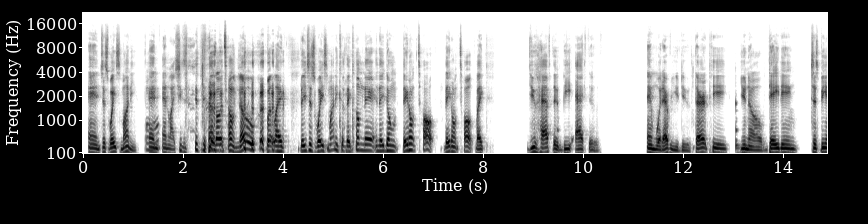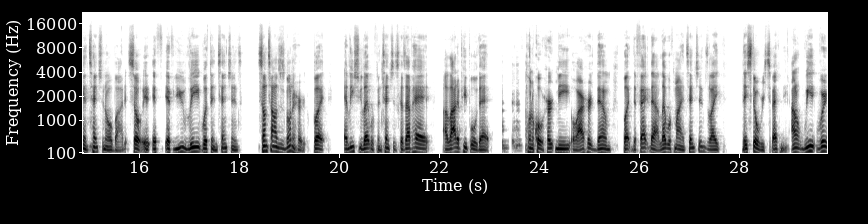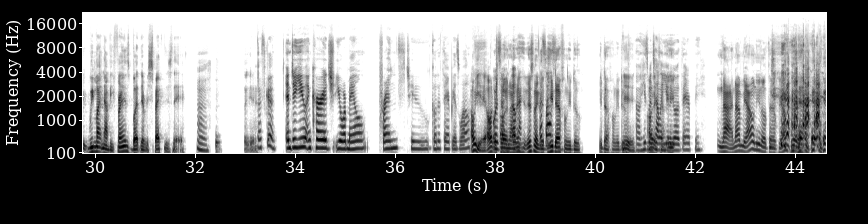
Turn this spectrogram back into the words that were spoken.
and just waste money, and mm-hmm. and like she's not going to tell them no, but like they just waste money because they come there and they don't they don't talk they don't talk like you have to be active in whatever you do. Therapy, you know, dating, just be intentional about it. So if if you lead with intentions, sometimes it's going to hurt, but at least you led with intentions because I've had a lot of people that quote unquote hurt me or I hurt them, but the fact that I led with my intentions, like they still respect me. I don't. We we we might not be friends, but the respect is there. Hmm. So, yeah. That's good. And do you encourage your male friends to go to therapy as well? Oh yeah. All the is Oh, time. no, Okay. this nigga, That's he definitely do. He definitely do. Yeah. Oh, he's all been the telling you to go to therapy. Nah, not me. I don't need no therapy. I'm good.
